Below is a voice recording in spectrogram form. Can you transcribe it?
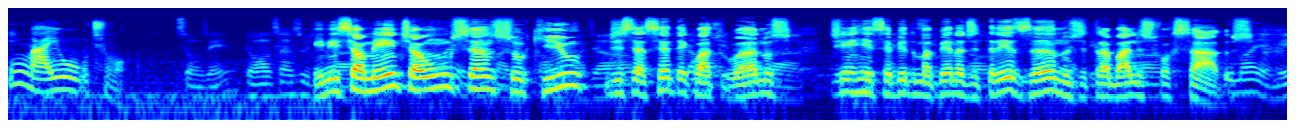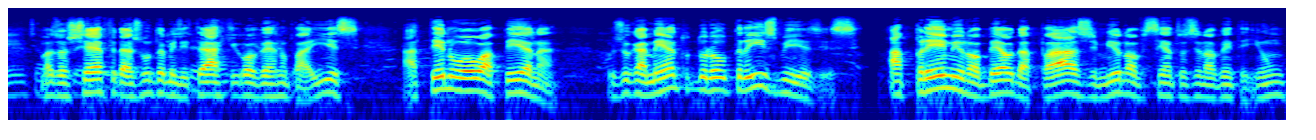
em maio último. Inicialmente, Aung San Suu Kyi, de 64 anos, tinha recebido uma pena de três anos de trabalhos forçados. Mas o chefe da junta militar que governa o país atenuou a pena. O julgamento durou três meses. A Prêmio Nobel da Paz, de 1991,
